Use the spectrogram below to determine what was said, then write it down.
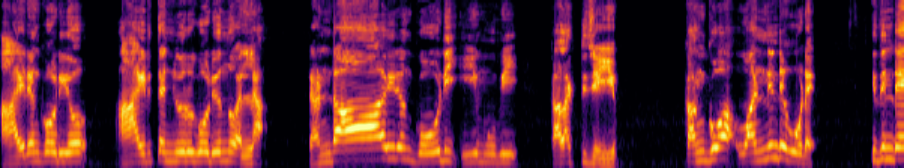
ആയിരം കോടിയോ ആയിരത്തി അഞ്ഞൂറ് കോടിയോ ഒന്നും അല്ല രണ്ടായിരം കോടി ഈ മൂവി കളക്ട് ചെയ്യും. കങ്കുവ വണ്ണിന്റെ കൂടെ ഇതിന്റെ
